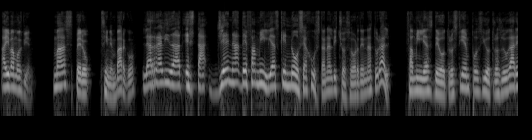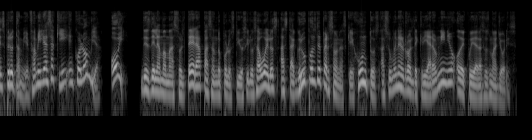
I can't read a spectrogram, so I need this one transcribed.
Ahí vamos bien. Más, pero sin embargo, la realidad está llena de familias que no se ajustan al dichoso orden natural. Familias de otros tiempos y otros lugares, pero también familias aquí en Colombia, hoy. Desde la mamá soltera, pasando por los tíos y los abuelos, hasta grupos de personas que juntos asumen el rol de criar a un niño o de cuidar a sus mayores.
